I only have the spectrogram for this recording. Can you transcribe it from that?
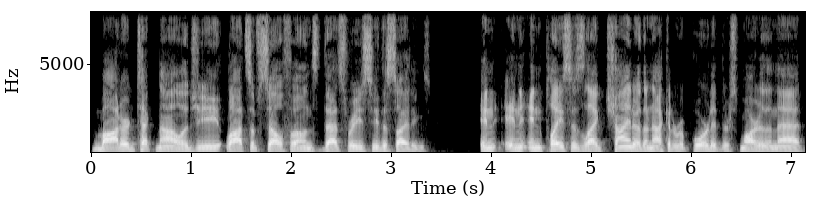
modern technology, lots of cell phones. That's where you see the sightings. In in, in places like China, they're not going to report it. They're smarter than that.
